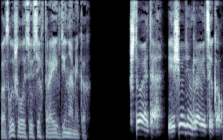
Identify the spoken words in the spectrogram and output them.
Послышалось у всех троих в динамиках. «Что это? Еще один гравицикл?»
